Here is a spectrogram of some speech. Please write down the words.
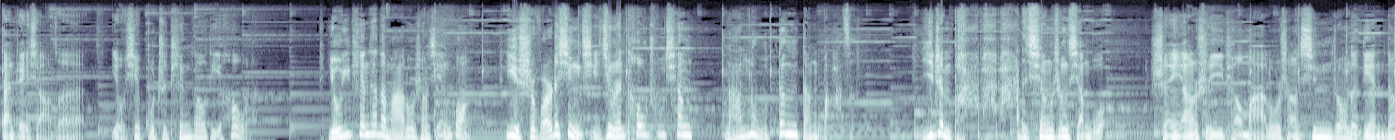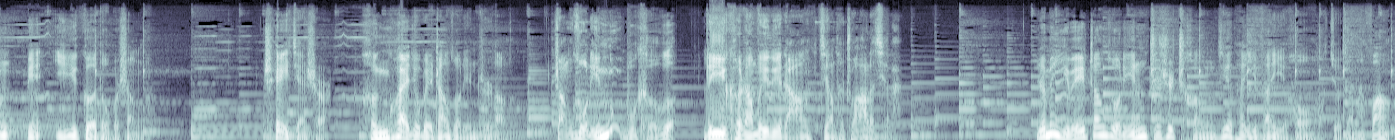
但这小子有些不知天高地厚了。有一天，他在马路上闲逛，一时玩的兴起，竟然掏出枪。拿路灯当靶子，一阵啪啪啪的枪声响过，沈阳市一条马路上新装的电灯便一个都不剩了。这件事儿很快就被张作霖知道了，张作霖怒不可遏，立刻让卫队长将他抓了起来。人们以为张作霖只是惩戒他一番以后就将他放了，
